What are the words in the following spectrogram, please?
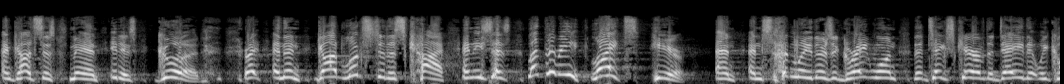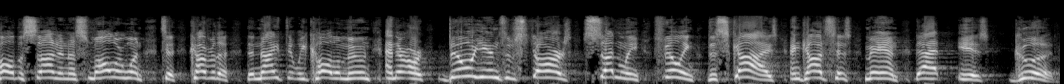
And God says, man, it is good, right? And then God looks to the sky and he says, let there be lights here. And, and suddenly there's a great one that takes care of the day that we call the sun and a smaller one to cover the, the night that we call the moon. And there are billions of stars suddenly filling the skies. And God says, man, that is good.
